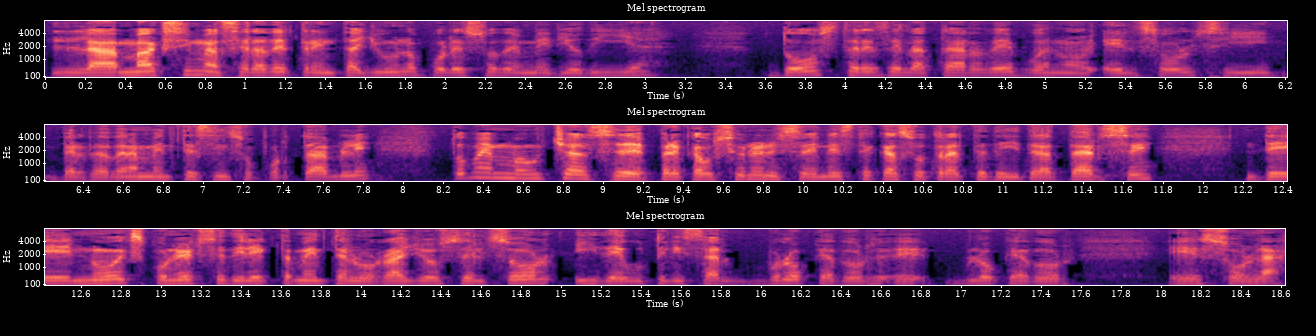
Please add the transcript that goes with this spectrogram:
la máxima será de 31, por eso de mediodía dos, tres de la tarde, bueno, el sol sí verdaderamente es insoportable. Tome muchas eh, precauciones, en este caso trate de hidratarse, de no exponerse directamente a los rayos del sol y de utilizar bloqueador, eh, bloqueador eh, solar.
